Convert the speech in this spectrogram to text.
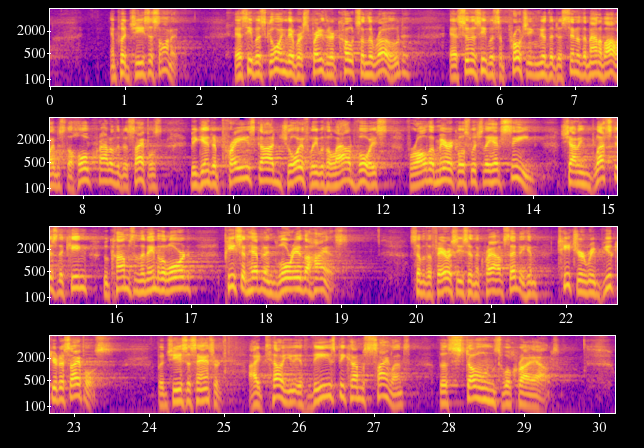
and put Jesus on it. As he was going, they were spreading their coats on the road. As soon as he was approaching near the descent of the Mount of Olives, the whole crowd of the disciples began to praise God joyfully with a loud voice for all the miracles which they had seen, shouting, Blessed is the King who comes in the name of the Lord, peace in heaven and glory in the highest. Some of the Pharisees in the crowd said to him, Teacher, rebuke your disciples. But Jesus answered, I tell you, if these become silent, the stones will cry out.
